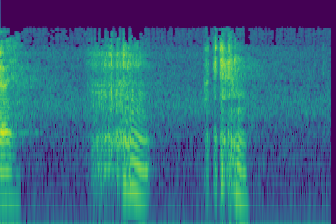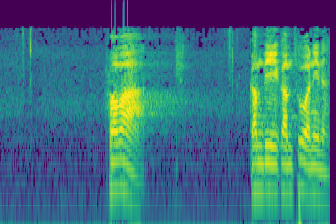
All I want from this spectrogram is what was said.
เลยเพราะว่ากรรมดีกรรมชั่วนี่นะ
